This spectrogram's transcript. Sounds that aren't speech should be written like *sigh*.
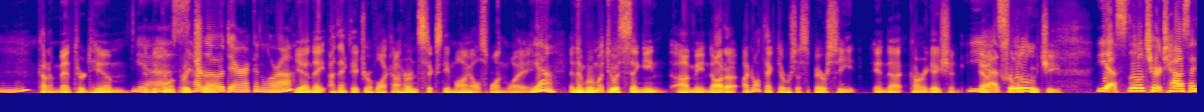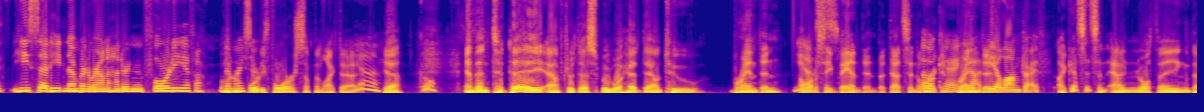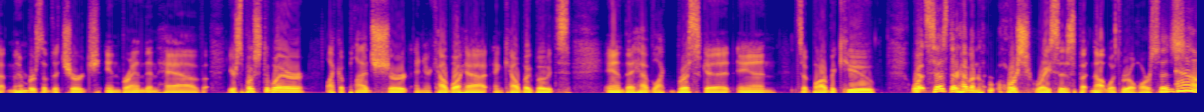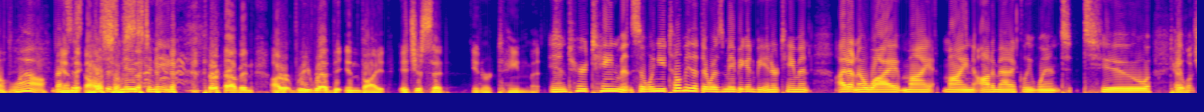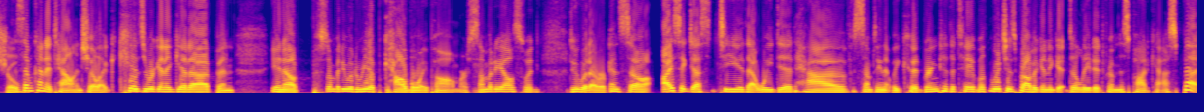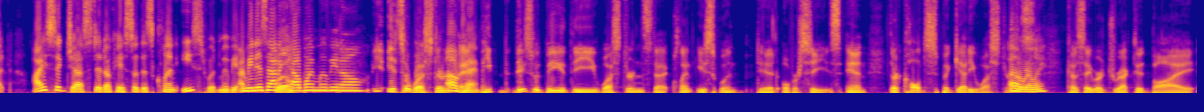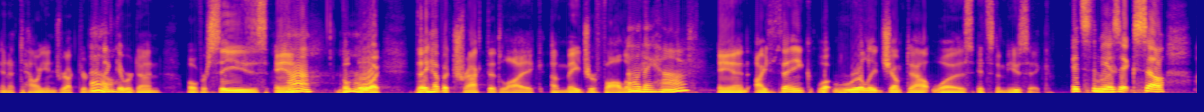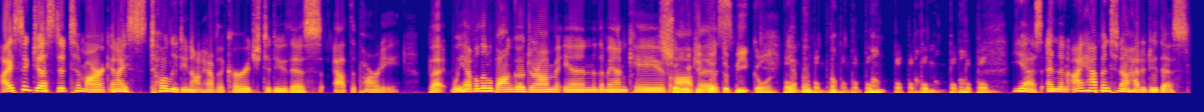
kind of mentored him to become a Mm-hmm. Yes. preacher. Hello, Derek and Laura. Yeah, and they I think they drove like 160 miles one way. Yeah. And then we went to a singing. I mean, not a. I don't think there was a spare seat in that congregation. Yes, At little- Trillacucci. Yes, little church house. I, he said he'd numbered around 140, if I memory serves. 144 or something like that. Yeah. Yeah. Cool. And then today, after this, we will head down to Brandon. I want to say Yes. Bandon, but that's in Oregon. Okay, yeah, Brandon. it'd be a long drive. I guess it's an annual thing that members of the church in Brandon have. You're supposed to wear like a plaid shirt and your cowboy hat and cowboy boots, and they have like brisket and it's a barbecue. Well, it says they're having horse races, but not with real horses. Oh, wow. That's and just, this is news to me. *laughs* they're having. I reread the invite. It just said entertainment. Entertainment. So when you told me that there was maybe going to be entertainment, I don't know why my mind automatically went to Talent show? some kind of talent show. Like kids were going to get up and you know somebody would read a cowboy poem or somebody Mm. else would do whatever. And so I suggested to you that we did have something that we could bring to the table, which is probably going to get deleted from this podcast, but. I suggested, okay, so this Clint Eastwood movie. I mean, is that Well- a cowboy movie at all? It's a western. Okay. And peop- these would be the westerns that Clint Eastwood did overseas, and they're called spaghetti westerns. Oh, really? Because they were directed by an Italian director, and I Oh. think they were done overseas. And Huh. but boy, they have attracted like a major following. Oh, they have? And I think what really jumped out was it's the music. It's the Right. music. So I suggested to Mark, and I s- totally do not have the courage to do this at the party, but we have a little bongo drum in the man cave So office. we could get the beat going. Boom, Yeah, boom, boom, boom, boom, boom, boom, boom, boom, boom, boom, boom, boom. Yes, and then I happen to know how to do this.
